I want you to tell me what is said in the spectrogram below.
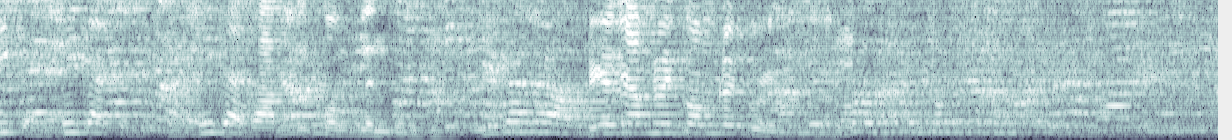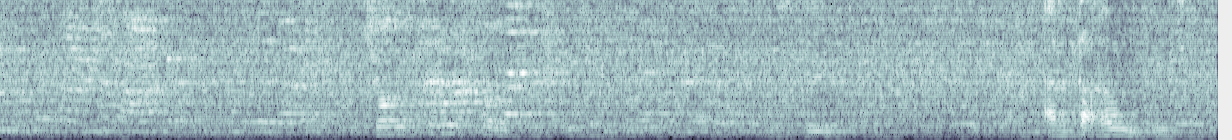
ঠিক ঠিক আছে ঠিক আছে আপনি কমপ্লেন করে দিন। ঠিক আছে আপনি কমপ্লেন করে দিন। আর তারাও না তুই চলো।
